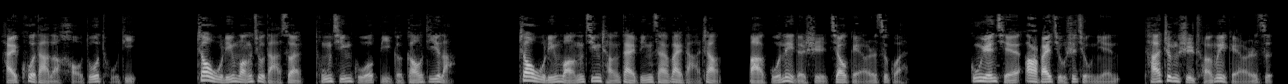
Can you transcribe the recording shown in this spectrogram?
还扩大了好多土地。赵武灵王就打算同秦国比个高低了。赵武灵王经常带兵在外打仗，把国内的事交给儿子管。公元前二百九十九年，他正式传位给儿子，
